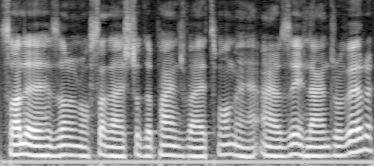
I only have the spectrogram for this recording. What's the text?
سال 1985 و اتمام عرضه لندروور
